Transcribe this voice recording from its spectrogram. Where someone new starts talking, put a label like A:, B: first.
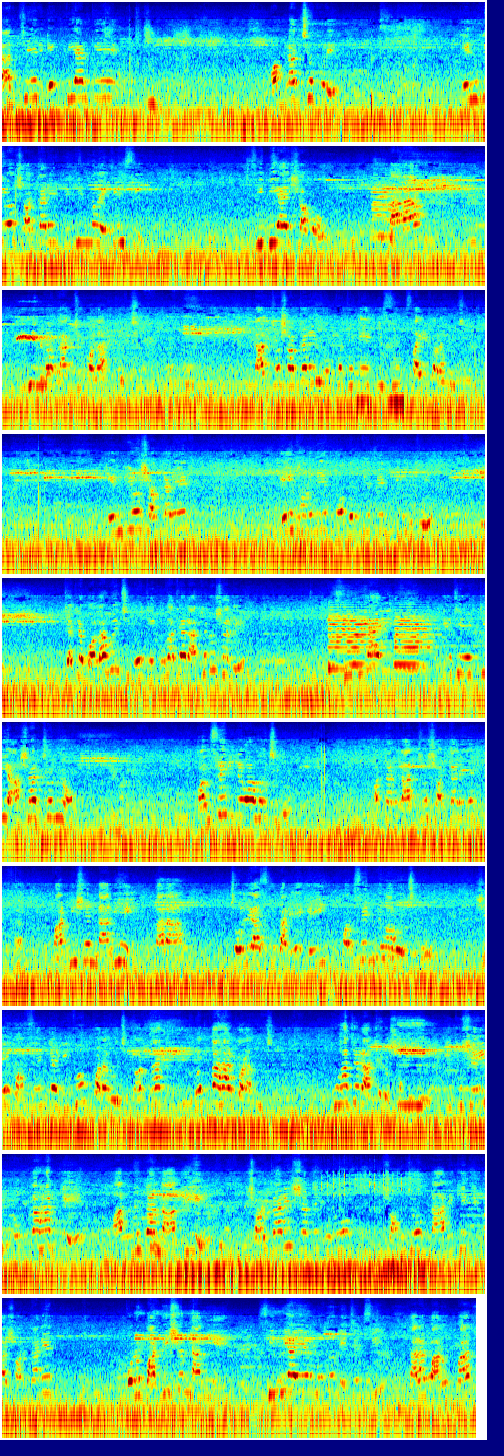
A: রাজ্যের এখতিয়ারকে অগ্রাহ্য করে কেন্দ্রীয় সরকারের বিভিন্ন এজেন্সি, সিবিআই সহ তারা বিভিন্ন কার্যকলাপ করছে। রাজ্য সরকারের পক্ষ থেকে একটি সুট ফাইল করা হয়েছে। কেন্দ্রীয় সরকারের এই ধরনের পদক্ষেপের বিরুদ্ধে যেটা বলা হয়েছিল যে দু হাজার আঠারো সালে সিবিআই যে একটি আসার জন্য কনসেন্ট দেওয়া হয়েছিল অর্থাৎ রাজ্য সরকারের পারমিশন না নিয়ে তারা চলে আসতে পারে এই কনসেন্ট দেওয়া হয়েছিল। সেই কনসেন্টটা রিভোক করা হয়েছিল অর্থাৎ প্রত্যাহার করা হয়েছিল। দু হাজার আঠেরো সালে। কিন্তু সেই প্রত্যাহারকে মান্যতা না দিয়ে সরকারের সাথে কোনো সংযোগ না রেখে কিংবা সরকারের কোনো পারমিশন না নিয়ে সিবিআই এর মতন এজেন্সি তারা বারংবার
